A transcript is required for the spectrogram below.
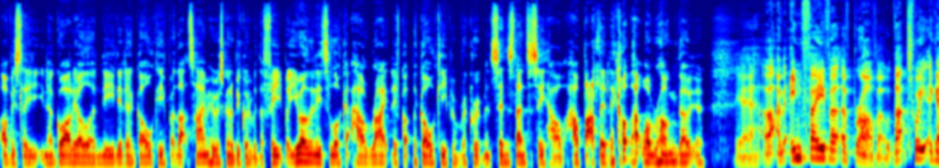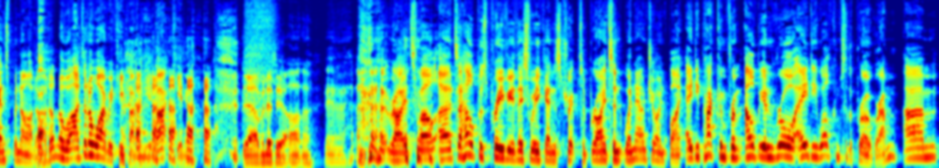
obviously, you know, Guardiola needed a goalkeeper at that time who was going to be good with the feet. But you only need to look at how right they've got the goalkeeping recruitment since then to see how how badly they got that one wrong, don't you? Yeah, I'm in favour of Bravo. That tweet against Bernardo. I don't know. I don't know why we keep having you back. You know. yeah, I'm an idiot, aren't I? Yeah. right. Well, uh, to help us preview this weekend's trip to Brighton, we're now joined by Ady Packham from Albion Roar. Ady, welcome to the programme. Um,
